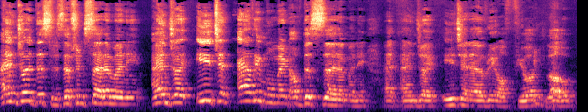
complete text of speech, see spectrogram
Enjoy this reception ceremony. I Enjoy each and every moment of this ceremony and enjoy each and every of your love,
